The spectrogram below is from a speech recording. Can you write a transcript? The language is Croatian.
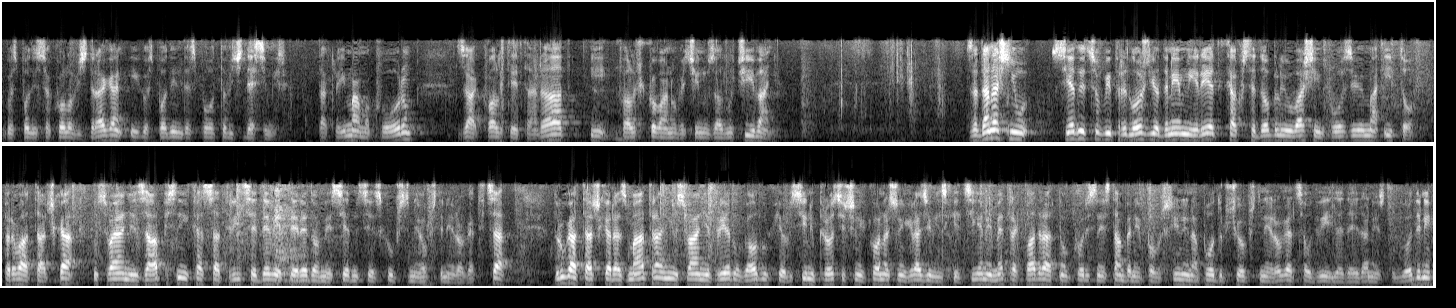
gospodin Sokolović Dragan i gospodin Despotović Desimir. Dakle, imamo kvorum za kvalitetan rad i kvalifikovanu većinu za odlučivanje. Za današnju sjednicu bi predložio dnevni red kako ste dobili u vašim pozivima i to. Prva tačka, usvajanje zapisnika sa 39. redovne sjednice Skupštine opštine Rogatica. Druga tačka, razmatranje i usvajanje prijedloga odluke o visini prosječne konačne građevinske cijene metra kvadratnog korisne stambene površine na području opštine Rogatica u 2011. godini.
